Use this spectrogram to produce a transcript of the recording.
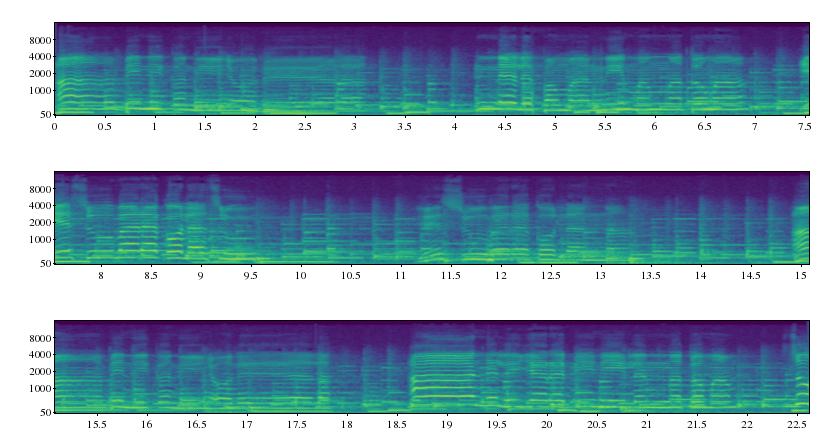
Abini kaninyo reala Nele fama ni manatoma Yesu barakola su Yesu barakola na Abini kaninyo reala Anele yarabini lenna tomam su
